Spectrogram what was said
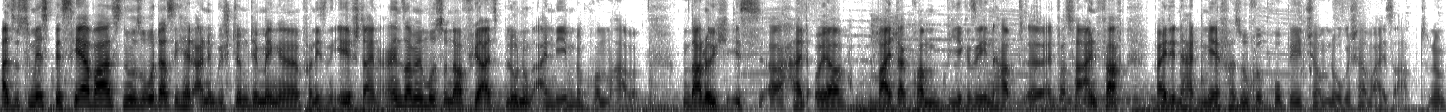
Also zumindest bisher war es nur so, dass ich halt eine bestimmte Menge von diesen Edelsteinen einsammeln muss und dafür als Belohnung ein Leben bekommen habe. Und dadurch ist äh, halt euer Weiterkommen, wie ihr gesehen habt, äh, etwas vereinfacht, weil ihr dann halt mehr Versuche pro Bildschirm logischerweise habt. Ne?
